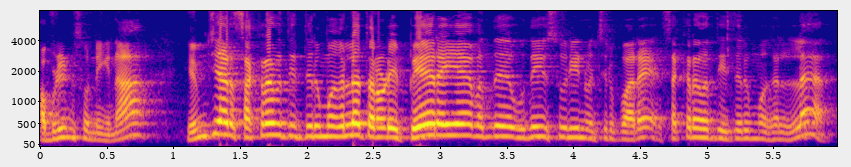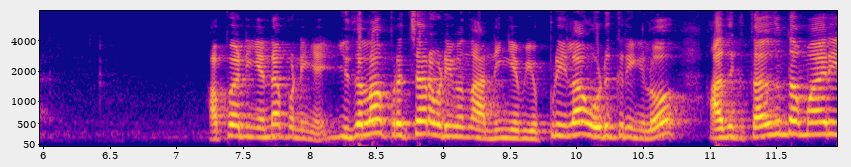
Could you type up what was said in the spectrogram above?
அப்படின்னு சொன்னீங்கன்னா எம்ஜிஆர் சக்கரவர்த்தி திருமகளில் தன்னுடைய பேரையே வந்து உதயசூரியன் வச்சுருப்பாரு சக்கரவர்த்தி திருமகளில். அப்போ நீங்கள் என்ன பண்ணீங்க? இதெல்லாம் பிரச்சார வடிவம் தான். நீங்கள் எப்படிலாம் ஒடுக்குறீங்களோ அதுக்கு தகுந்த மாதிரி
